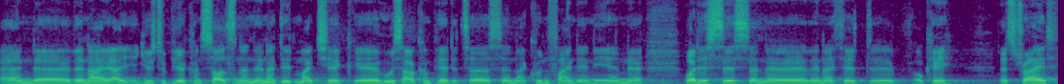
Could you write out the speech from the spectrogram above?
And uh, then I, I, used to be a consultant, and then I did my check uh, who's our competitors, and I couldn't find any. And uh, what is this? And uh, then I said, uh, okay, let's try it.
